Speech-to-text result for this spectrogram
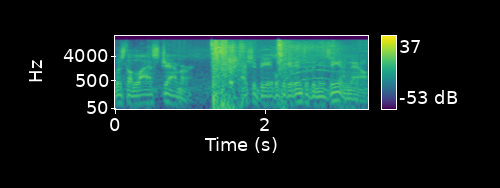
Was the last jammer. I should be able to get into the museum now.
